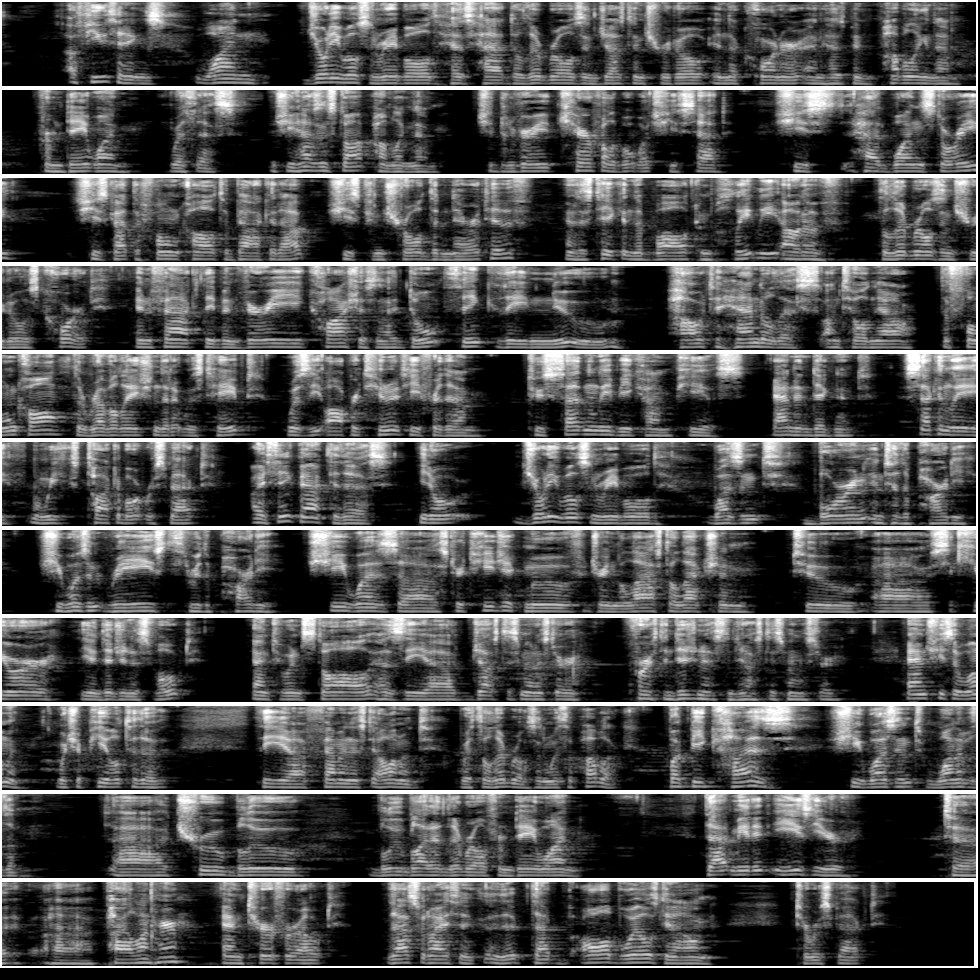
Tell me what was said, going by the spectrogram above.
A few things. One, Jody Wilson Raybould has had the Liberals and Justin Trudeau in the corner and has been pummeling them from day one with this. And she hasn't stopped pummeling them. She's been very careful about what she said. She's had one story She's got the phone call to back it up. She's controlled the narrative and has taken the ball completely out of the Liberals and Trudeau's court. In fact, they've been very cautious and I don't think they knew how to handle this until now. The phone call, the revelation that it was taped was the opportunity for them to suddenly become pious and indignant. Secondly, when we talk about respect, I think back to this. You know, Jody Wilson Raybould wasn't born into the party. She wasn't raised through the party. She was a strategic move during the last election to uh, secure the Indigenous vote and to install as the uh, Justice Minister, first Indigenous Justice Minister. And she's a woman, which appealed to the the uh, feminist element with the liberals and with the public. But because she wasn't one of them, uh, true blue, blue-blooded liberal from day one, that made it easier to uh, pile on her and turf her out. That's what I think. That, that all boils down to respect.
